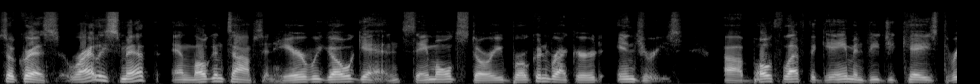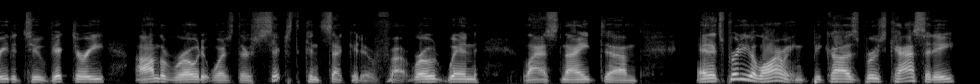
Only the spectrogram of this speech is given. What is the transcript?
So, Chris, Reilly Smith and Logan Thompson, here we go again. Same old story, broken record, injuries. Uh, both left the game in VGK's 3 to 2 victory on the road. It was their sixth consecutive uh, road win last night. Um, and it's pretty alarming because Bruce Cassidy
